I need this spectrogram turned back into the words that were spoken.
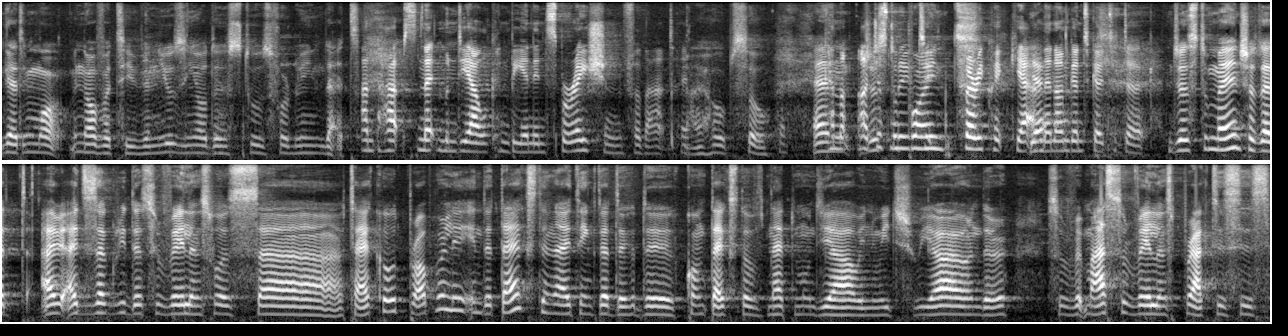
getting more innovative and using all those tools for doing that. And perhaps Net Mundial can be an inspiration for that. I hope so. And can I, I just, just point very quick, yeah, yeah, and then I'm going to go to Dirk. Just to mention that I, I disagree that surveillance was uh, tackled properly in the text, and I think that the, the context of Net Mundial in which we are under mass surveillance practices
